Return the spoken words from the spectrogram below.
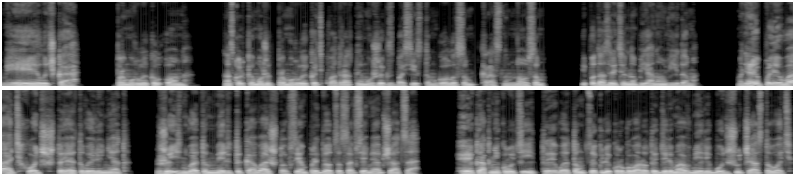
«Милочка!» — промурлыкал он, насколько может промурлыкать квадратный мужик с басистым голосом, красным носом и подозрительно пьяным видом. «Мне плевать, хочешь ты этого или нет. Жизнь в этом мире такова, что всем придется со всеми общаться. И как ни крути, ты в этом цикле круговорота дерьма в мире будешь участвовать,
